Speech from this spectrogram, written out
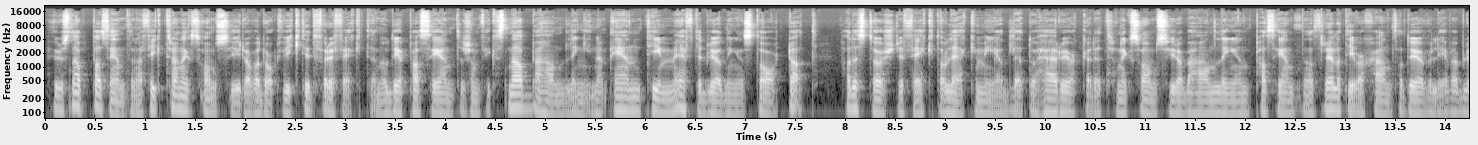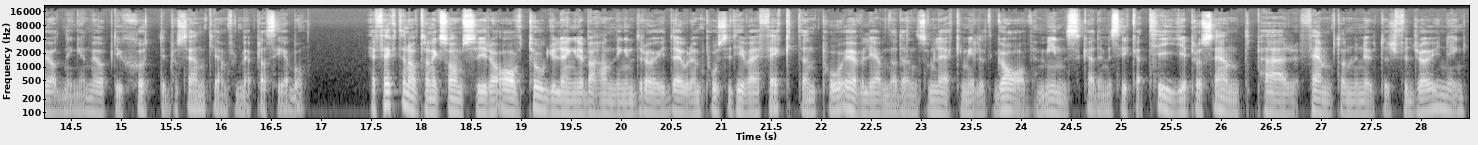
Hur snabbt patienterna fick tranexamsyra var dock viktigt för effekten och de patienter som fick snabb behandling inom en timme efter blödningen startat hade störst effekt av läkemedlet och här ökade tranexamsyrabehandlingen patienternas relativa chans att överleva blödningen med upp till 70% jämfört med placebo. Effekten av tranexamsyra avtog ju längre behandlingen dröjde och den positiva effekten på överlevnaden som läkemedlet gav minskade med cirka 10% per 15 minuters fördröjning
